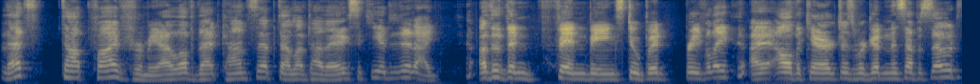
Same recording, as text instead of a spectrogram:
That's top five for me. I love that concept. I loved how they executed it. I, other than Finn being stupid briefly, I all the characters were good in this episode.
